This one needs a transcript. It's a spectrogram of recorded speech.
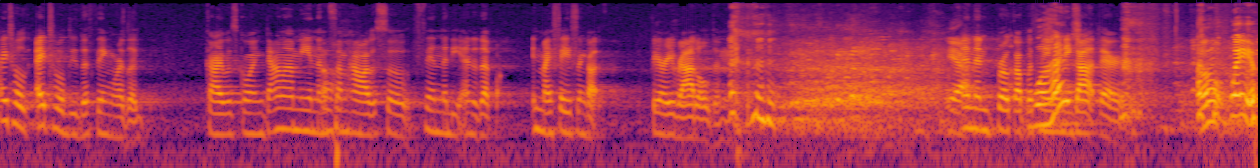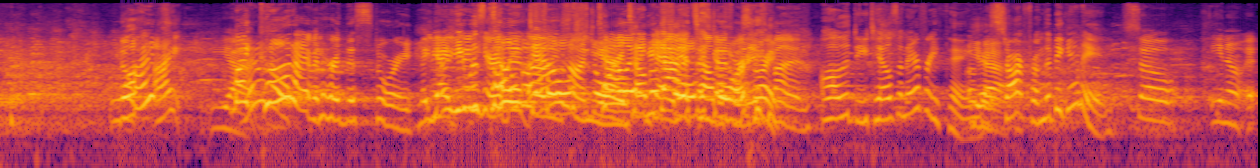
I told I told you the thing where the guy was going down on me, and then somehow I was so thin that he ended up in my face and got very rattled and Yeah. and then broke up with me when he got there. oh, Wait. no, what? I, Yeah. My I don't God, I haven't heard this story. Maybe I he was hear telling the down on story. you. Tell You me gotta the tell good the one. story. Fun. All the details and everything. Okay. Yeah. Start from the beginning. So, you know, it,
